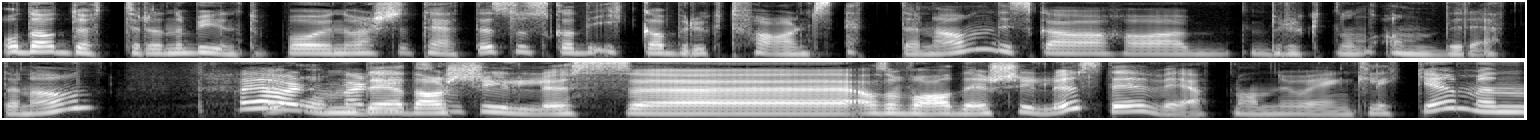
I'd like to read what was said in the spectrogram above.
Og da døtrene begynte på universitetet, så skal de ikke ha brukt farens etternavn, de skal ha brukt noen andre etternavn. Ja, Om det da sånn- skyldes eh, Altså hva det skyldes, det vet man jo egentlig ikke, men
